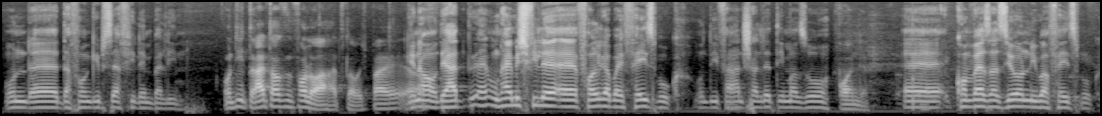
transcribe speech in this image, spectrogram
Und äh, davon gibt es sehr viele in Berlin. Und die 3000 Follower hat, glaube ich, bei äh, Genau, der hat äh, unheimlich viele äh, Folger bei Facebook und die veranstaltet immer so Freunde. äh, Konversationen über Facebook.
